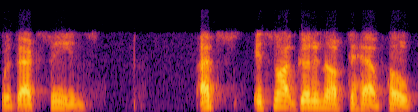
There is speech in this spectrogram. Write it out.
with vaccines. That's it's not good enough to have hope.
